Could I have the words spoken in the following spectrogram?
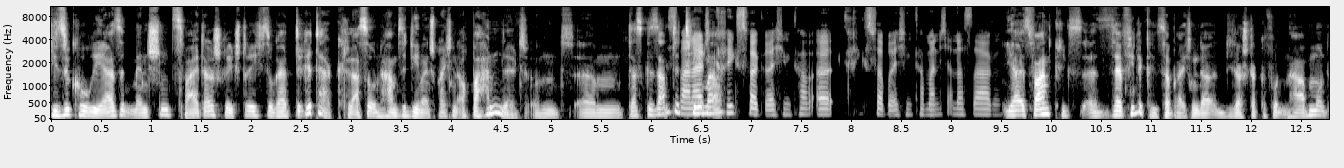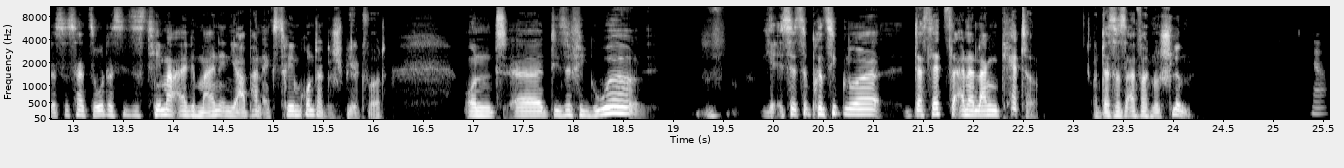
diese Korea sind Menschen zweiter, Schrägstrich, sogar dritter Klasse und haben sie dementsprechend auch behandelt. Und ähm, das gesamte es waren halt Thema. Halt Kriegsverbrechen, kann, äh, Kriegsverbrechen, kann man nicht anders sagen. Ja, es waren Kriegs, äh, sehr viele Kriegsverbrechen, da, die da stattgefunden haben. Und es ist halt so, dass dieses Thema allgemein in Japan extrem runtergespielt wird. Und äh, diese Figur ist jetzt im Prinzip nur das letzte einer langen Kette. Und das ist einfach nur schlimm. Ja,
